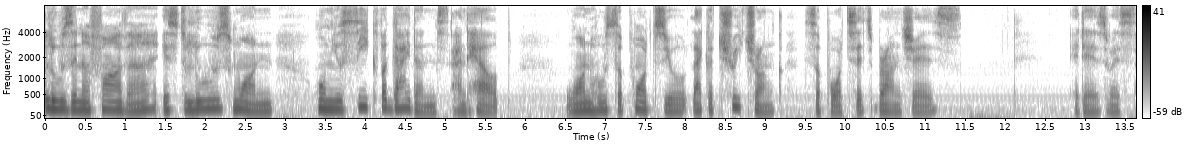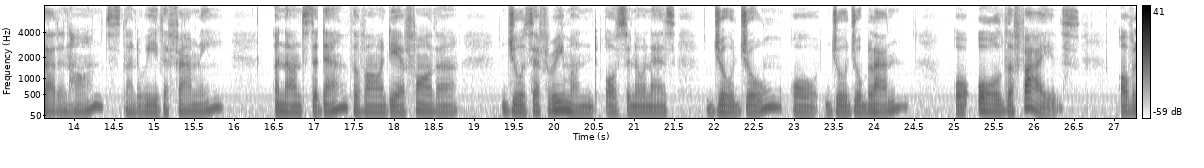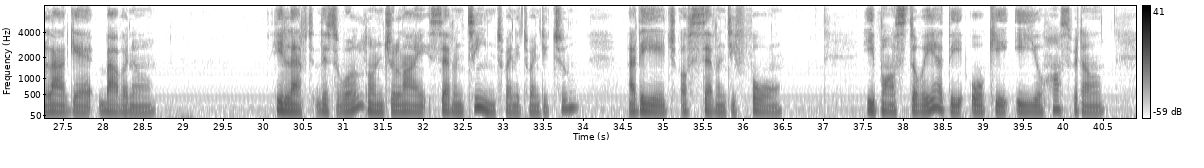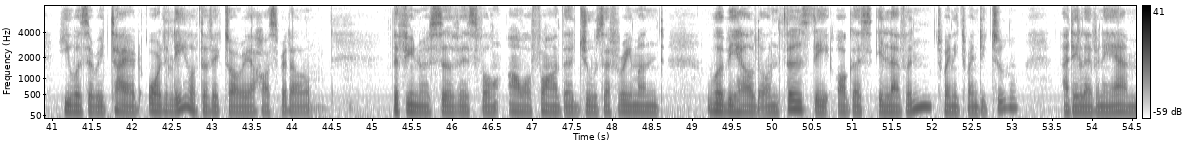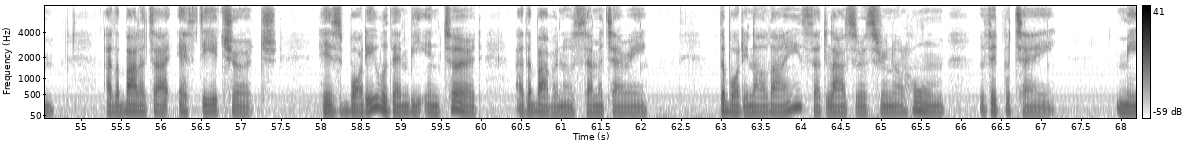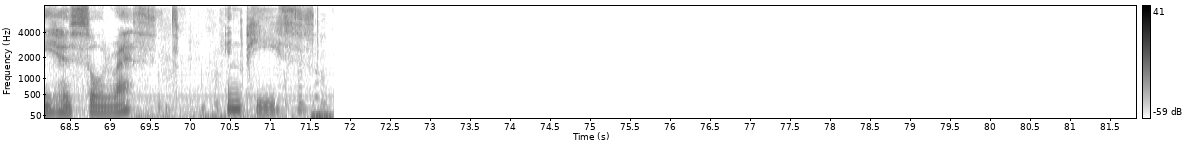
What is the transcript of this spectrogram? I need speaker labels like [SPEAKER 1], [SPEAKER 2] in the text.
[SPEAKER 1] Losing a father is to lose one whom you seek for guidance and help, one who supports you like a tree trunk supports its branches. It is with saddened hearts that we, the family, announce the death of our dear father, Joseph Raymond, also known as Jojo or Jojo Bland, or all the fives of La Guerre Babonneau. He left this world on July 17, 2022, at the age of 74. He passed away at the OKEU Hospital. He was a retired orderly of the Victoria Hospital. The funeral service for our father, Joseph Raymond, will be held on Thursday, August 11, 2022, at 11 a.m. at the Balata SDA Church. His body will then be interred at the Babonneau Cemetery. The body now lies at Lazarus Funeral Home, Vitpote. May his soul rest in peace.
